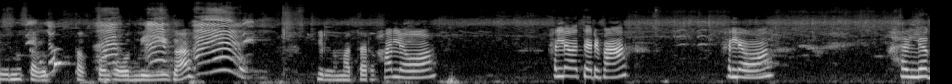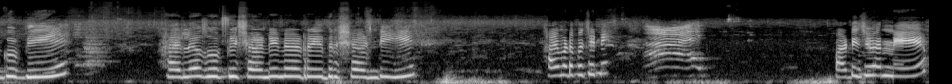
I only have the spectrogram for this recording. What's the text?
ಇವನು ತೆಗೆದು ತಕ್ಕೊಂಡು ಹೋದ್ಲಿ ಈಗ. ಇಲ್ಲ ಮಾತಾಡ ಹಲೋ ಹಲೋ ತೆರವಾ ಹಲೋ ಹಲೋ ಗುಬ್ಬಿ ಹಲೋ ಗುಬ್ಬಿ ಶಂಡಿ ನೋಡ್ರಿ ಇದ್ರ ಶಂಡಿ ಹಾಯ್ ಮಾಡಪ್ಪ ಚನ್ನಿ ವಾಟ್ ಈಸ್ ಯುವರ್ ನೇಮ್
